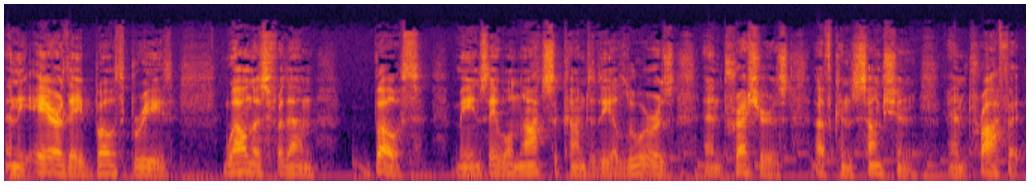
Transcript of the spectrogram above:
and the air they both breathe. Wellness for them both means they will not succumb to the allures and pressures of consumption and profit,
